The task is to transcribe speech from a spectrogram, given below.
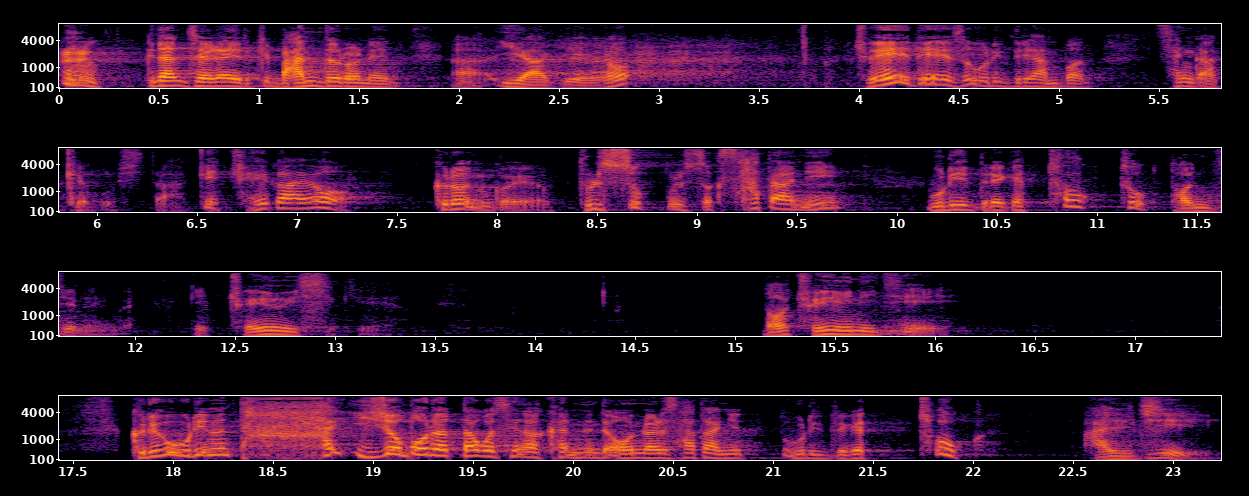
자, 그냥 제가 이렇게 만들어낸 아, 이야기예요. 죄에 대해서 우리들이 한번 생각해 봅시다. 이게 죄가요 그런 거예요. 불쑥불쑥 사단이 우리들에게 툭툭 던지는 거예요. 이게 죄의식이에요. 너 죄인이지. 그리고 우리는 다 잊어버렸다고 생각했는데 어느 날 사단이 우리들에게 툭 알지.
